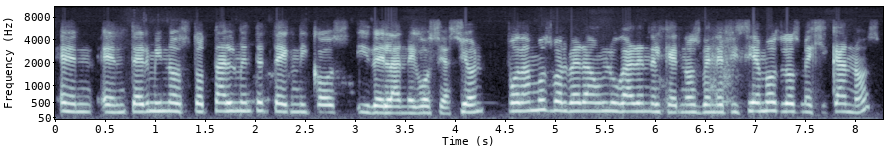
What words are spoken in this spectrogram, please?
en, en términos totalmente técnicos y de la negociación, podamos volver a un lugar en el que nos beneficiemos los mexicanos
